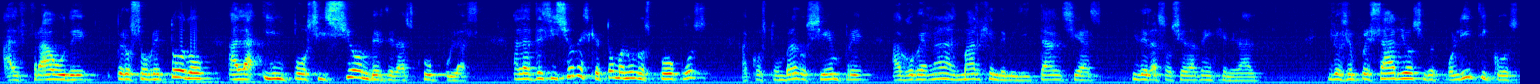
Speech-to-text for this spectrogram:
al fraude, pero sobre todo a la imposición desde las cúpulas, a las decisiones que toman unos pocos, acostumbrados siempre a gobernar al margen de militancias y de la sociedad en general. Y los empresarios y los políticos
